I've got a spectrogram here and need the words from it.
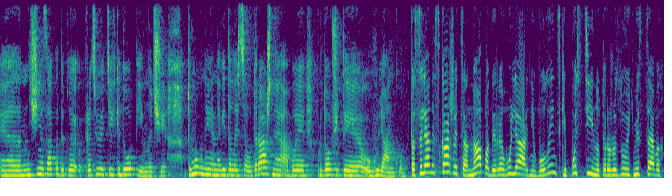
е, нічні заклади працюють тільки до опівночі. Тому вони навідалися у Дражне, аби продовжити гулянку. Та селяни скаржаться, напади регулярні. Волинські постійно тероризують місцевих.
